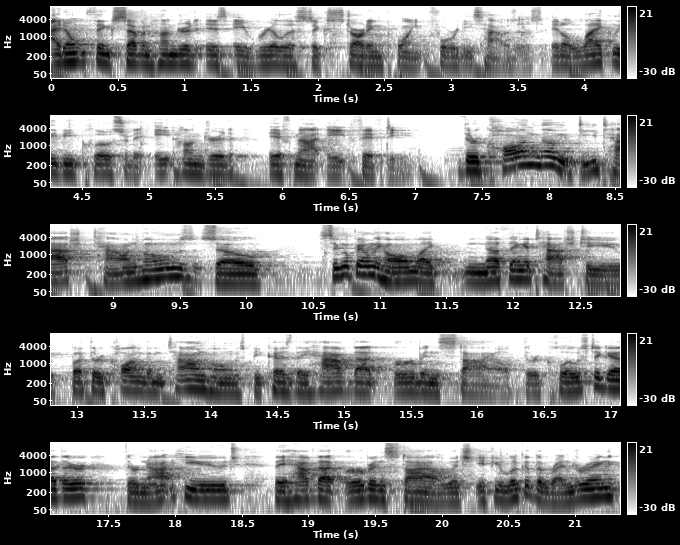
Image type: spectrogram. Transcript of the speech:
I don't think 700 is a realistic starting point for these houses. It'll likely be closer to 800, if not 850. They're calling them detached townhomes, so Single family home, like nothing attached to you, but they're calling them townhomes because they have that urban style. They're close together, they're not huge, they have that urban style, which if you look at the rendering,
